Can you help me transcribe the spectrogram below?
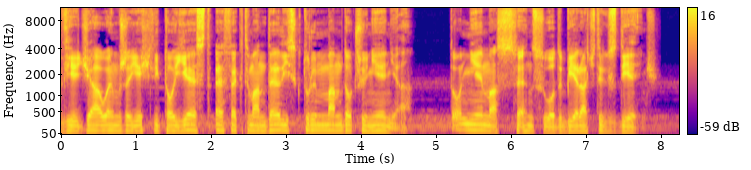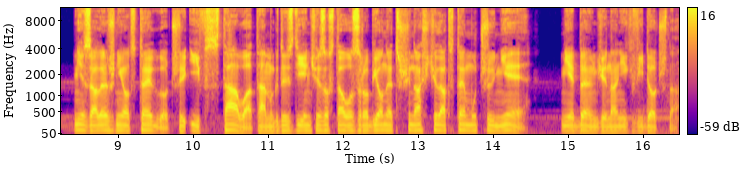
Wiedziałem, że jeśli to jest efekt Mandeli, z którym mam do czynienia, to nie ma sensu odbierać tych zdjęć. Niezależnie od tego, czy i wstała tam, gdy zdjęcie zostało zrobione 13 lat temu, czy nie, nie będzie na nich widoczna.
